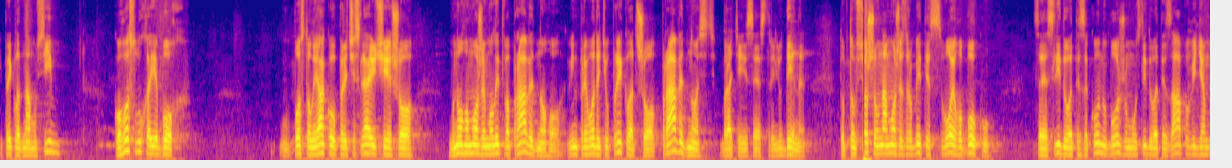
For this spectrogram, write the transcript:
і приклад нам усім, кого слухає Бог. Апостол Іаков, перечисляючи, що много може молитва праведного, він приводить у приклад, що праведність, браття і сестри, людини, тобто все, що вона може зробити з свого боку, це слідувати закону Божому, слідувати заповідям,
